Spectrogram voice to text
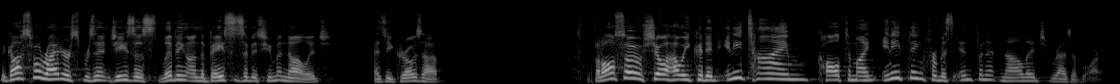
The gospel writers present Jesus living on the basis of his human knowledge as he grows up, but also show how he could at any time call to mind anything from his infinite knowledge reservoir.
